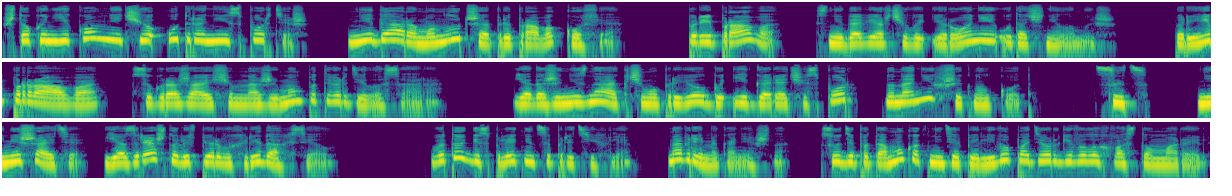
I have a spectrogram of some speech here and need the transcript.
что коньяком ничего утро не испортишь. Недаром он лучшая приправа к кофе. Приправа? С недоверчивой иронией уточнила мышь. Приправа, с угрожающим нажимом подтвердила Сара. Я даже не знаю, к чему привел бы их горячий спор, но на них шикнул кот. «Цыц! Не мешайте! Я зря, что ли, в первых рядах сел?» В итоге сплетницы притихли. На время, конечно. Судя по тому, как нетерпеливо подергивала хвостом Морель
